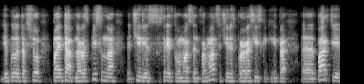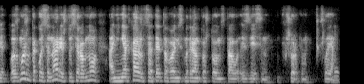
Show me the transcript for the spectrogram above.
где было это все поэтапно расписано через средства массовой информации, через пророссийские какие-то э, партии. Возможно такой сценарий, что все равно они не откажутся от этого, несмотря на то, что он стал известен в слоям.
